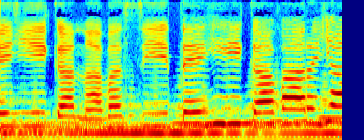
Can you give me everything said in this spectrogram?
Eyi kanavasite yi kavaraya.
